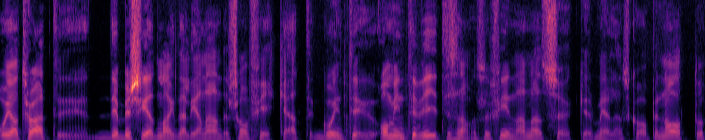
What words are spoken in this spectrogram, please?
och jag tror att eh, det besked Magdalena Andersson fick att gå inte, om inte vi tillsammans med finnarna söker medlemskap i NATO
